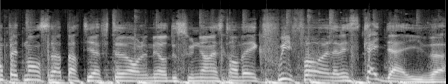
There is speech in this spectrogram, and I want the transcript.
Complètement ça, Party After, le meilleur de souvenirs à l'instant avec Free Fall, avec Skydive.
